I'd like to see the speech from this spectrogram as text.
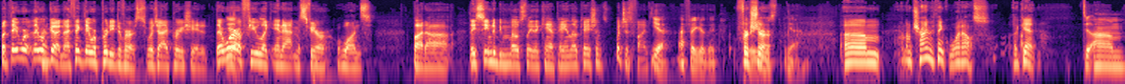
but they were they were good, and I think they were pretty diverse, which I appreciated. There were Yeah. a few like in atmosphere ones, but uh, they seem to be mostly the campaign locations, which is fine yeah I figured they for sure. used- yeah. Um, and I'm trying to think what else. Again, D- um,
